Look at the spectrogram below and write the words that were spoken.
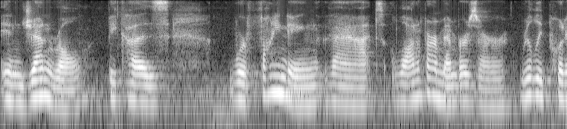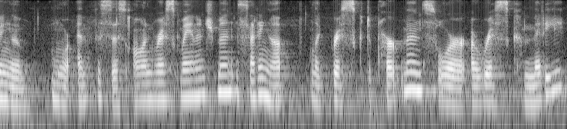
in general because we're finding that a lot of our members are really putting a more emphasis on risk management, setting up like risk departments or a risk committee.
